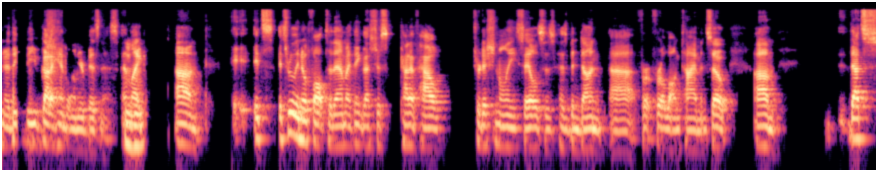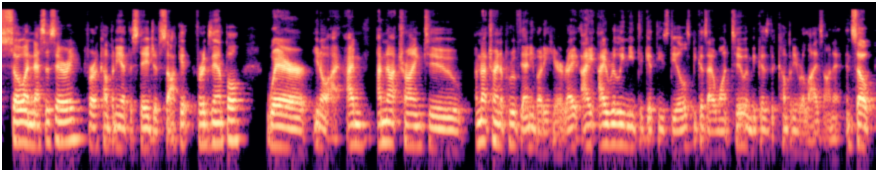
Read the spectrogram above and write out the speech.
know that, that you've got a handle on your business and mm-hmm. like um it's it's really no fault to them. I think that's just kind of how traditionally sales has has been done uh, for for a long time, and so um, that's so unnecessary for a company at the stage of Socket, for example, where you know I, I'm I'm not trying to I'm not trying to prove to anybody here, right? I I really need to get these deals because I want to and because the company relies on it, and so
